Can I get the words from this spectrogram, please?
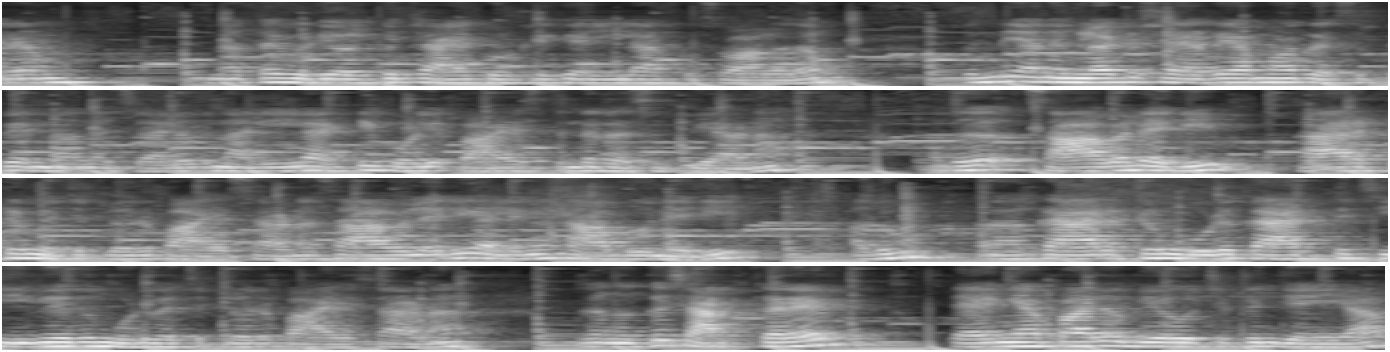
വീഡിയോകൾക്കും ചായക്കൂട്ടിലേക്കും എല്ലാവർക്കും സ്വാഗതം. ഇന്ന് ഞാൻ നിങ്ങളായിട്ട് ഷെയർ ചെയ്യാൻ പോകുന്ന റെസിപ്പി എന്താണെന്ന് വെച്ചാൽ ഒരു നല്ല അടിപൊളി പായസത്തിന്റെ റെസിപ്പിയാണ് അത് സാവലരിയും കാരറ്റും വെച്ചിട്ടുള്ള ഒരു പായസമാണ്. സാവലരി അല്ലെങ്കിൽ സാബൂനരി. അതും കാരറ്റും കൂടി കാരറ്റ് ചീവിയതും കൂടി വെച്ചിട്ടുള്ള ഒരു പായസമാണ്. നിങ്ങൾക്ക് ശർക്കരയും തേങ്ങാപ്പാൽ ഉപയോഗിച്ചിട്ടും ചെയ്യാം.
